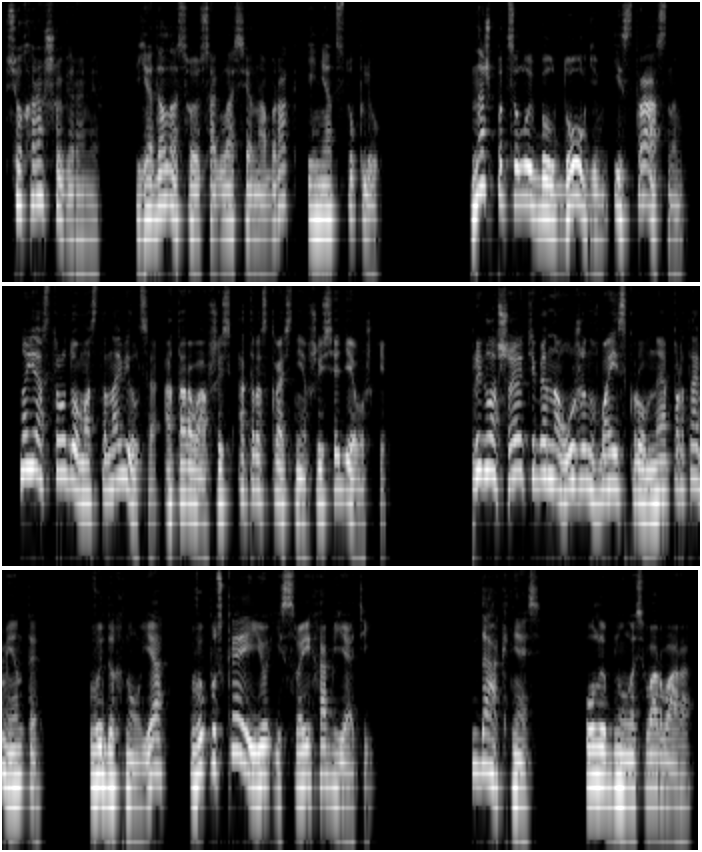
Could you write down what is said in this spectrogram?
«Все хорошо, Веромир. Я дала свое согласие на брак и не отступлю. Наш поцелуй был долгим и страстным, но я с трудом остановился, оторвавшись от раскрасневшейся девушки. «Приглашаю тебя на ужин в мои скромные апартаменты», – выдохнул я, выпуская ее из своих объятий. «Да, князь», – улыбнулась Варвара,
